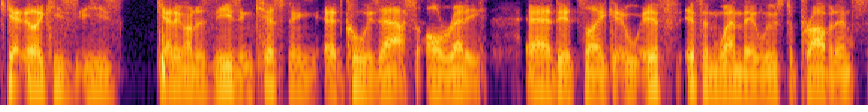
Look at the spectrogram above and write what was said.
getting like he's he's getting on his knees and kissing Ed Cooley's ass already, and it's like if if and when they lose to Providence,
